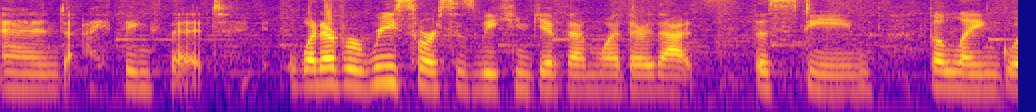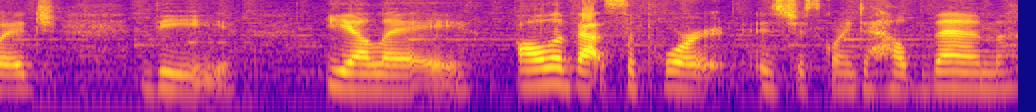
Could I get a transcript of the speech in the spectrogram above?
And I think that whatever resources we can give them, whether that's the STEAM, the language, the ELA, all of that support is just going to help them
